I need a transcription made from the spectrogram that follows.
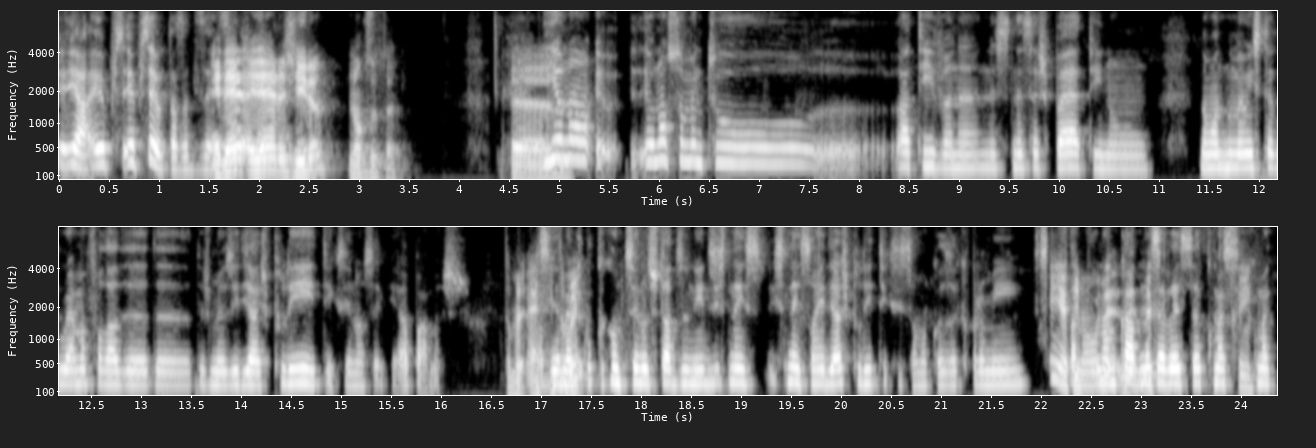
Yeah, eu, perce- eu percebo o que estás a dizer. A ideia, a ideia era gira, não resulta. E eu Ah, não, eu, eu não sou muito uh, ativa né, nesse, nesse aspecto e não, não ando no meu Instagram a falar de, de- dos meus ideais políticos e não sei o quê. Ah, pá, mas também, é assim, obviamente também. que o que aconteceu nos Estados Unidos, isso nem, isso nem são ideais políticos, isso é uma coisa que para mim Sim, é pá, tipo. não, não me cabe na nesse- cabeça como é, que, Sim. como é que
